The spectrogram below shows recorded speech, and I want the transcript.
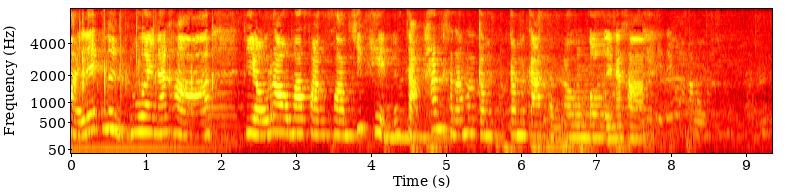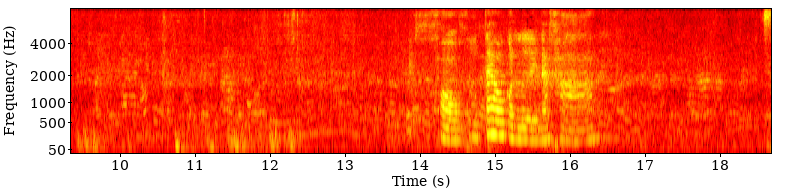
มายเลขหนึ่งด้วยนะคะ เดี๋ยวเรามาฟังความคิดเห็นจากท่านคณะกรรมกรรมการของเราตรงๆเลยนะคะขอครูแต้วก่อนเลยนะคะ ส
